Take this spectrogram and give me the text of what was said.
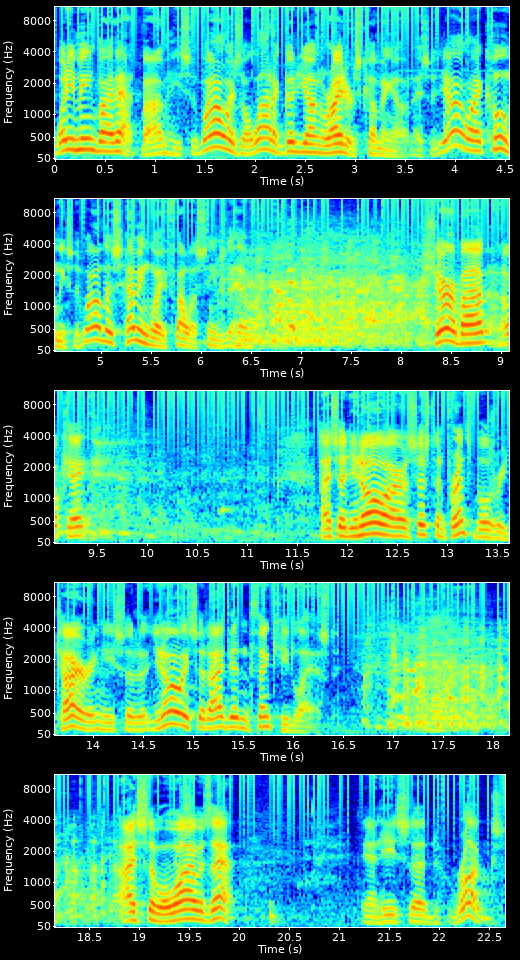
what do you mean by that, Bob? He said, well, there's a lot of good young writers coming out. I said, yeah, like whom? He said, well, this Hemingway fellow seems to have a... sure, Bob, okay. I said, you know, our assistant principal's retiring. He said, you know, he said, I didn't think he'd last. I said, well, why was that? And he said, rugs.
